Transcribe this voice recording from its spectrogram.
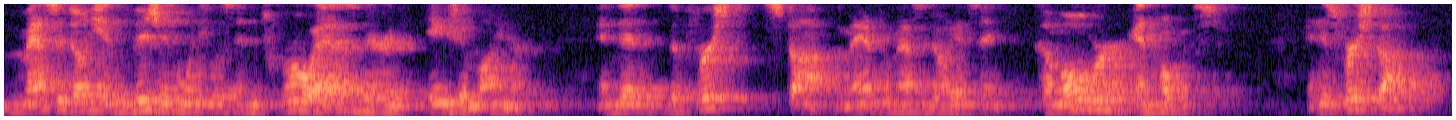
Macedonian vision when he was in Troas, there in Asia Minor. And then the first stop, the man from Macedonia saying, Come over and help us. And his first stop,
